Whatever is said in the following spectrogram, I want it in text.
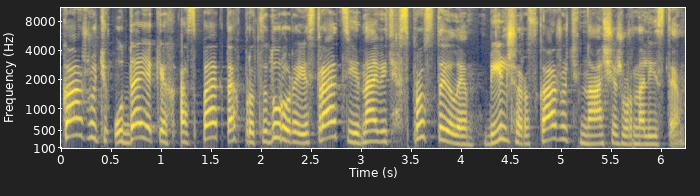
Кажуть, у деяких аспектах процедуру реєстрації навіть спростили. Більше розкажуть наші журналісти.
